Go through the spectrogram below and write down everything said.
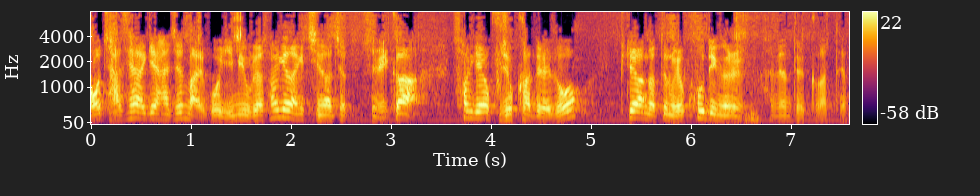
더 자세하게 하지 말고 이미 우리가 설계단이 지나쳤으니까 설계가 부족하더라도 필요한 것들은 우리가 코딩을 하면 될 것 같아요.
